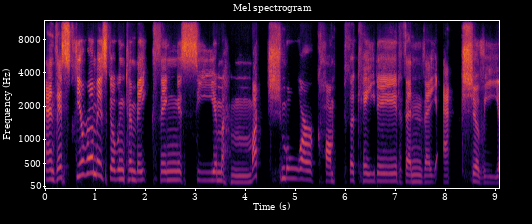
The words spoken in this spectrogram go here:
and this theorem is going to make things seem much more complicated than they actually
